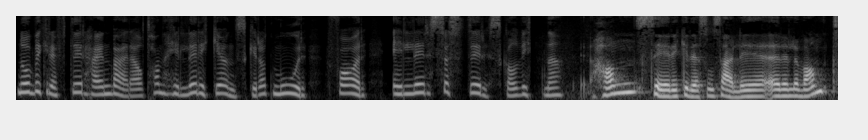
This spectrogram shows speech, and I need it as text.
Nå bekrefter Hein Bære at han heller ikke ønsker at mor, far eller søster skal vitne. Han ser ikke det som særlig relevant.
